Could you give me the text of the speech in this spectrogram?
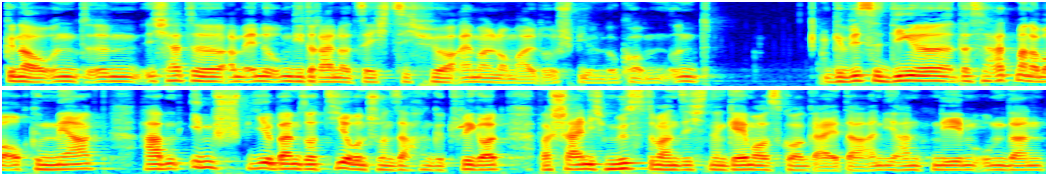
genau, und ähm, ich hatte am Ende um die 360 für einmal normal durchspielen bekommen. Und gewisse Dinge, das hat man aber auch gemerkt, haben im Spiel beim Sortieren schon Sachen getriggert. Wahrscheinlich müsste man sich einen Gamerscore Guide da an die Hand nehmen, um dann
